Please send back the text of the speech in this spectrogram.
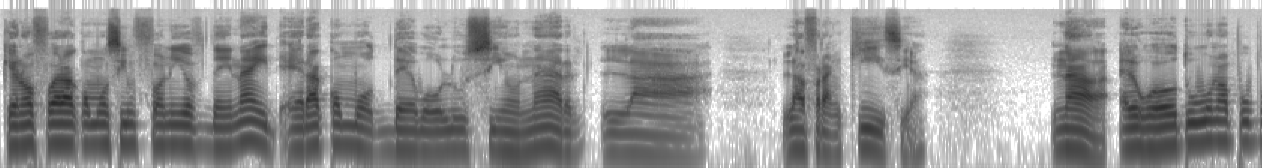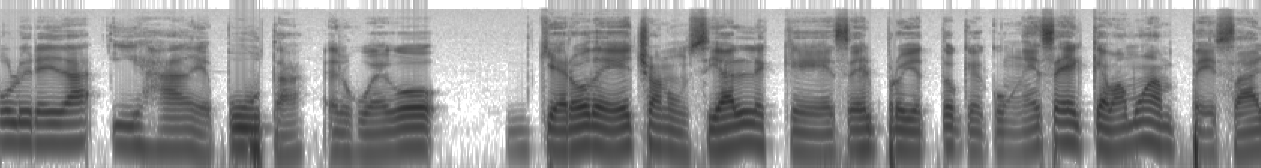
que no fuera como Symphony of the Night, era como devolucionar la, la franquicia. Nada, el juego tuvo una popularidad hija de puta. El juego quiero de hecho anunciarles que ese es el proyecto que con ese es el que vamos a empezar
